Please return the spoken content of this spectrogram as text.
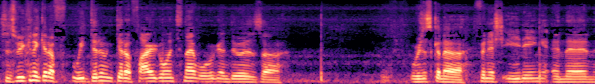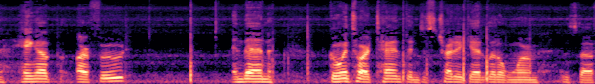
Since we couldn't get a, we didn't get a fire going tonight. What we're gonna do is, uh, we're just gonna finish eating and then hang up our food, and then go into our tent and just try to get a little warm and stuff.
